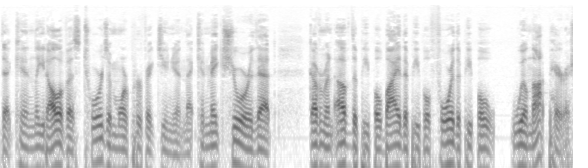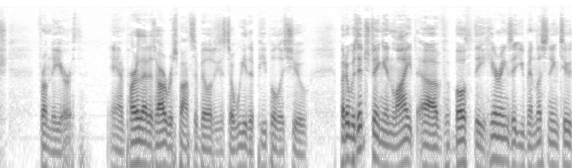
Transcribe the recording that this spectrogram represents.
that can lead all of us towards a more perfect union, that can make sure that government of the people, by the people, for the people will not perish from the earth. And part of that is our responsibility. It's a we the people issue. But it was interesting in light of both the hearings that you've been listening to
